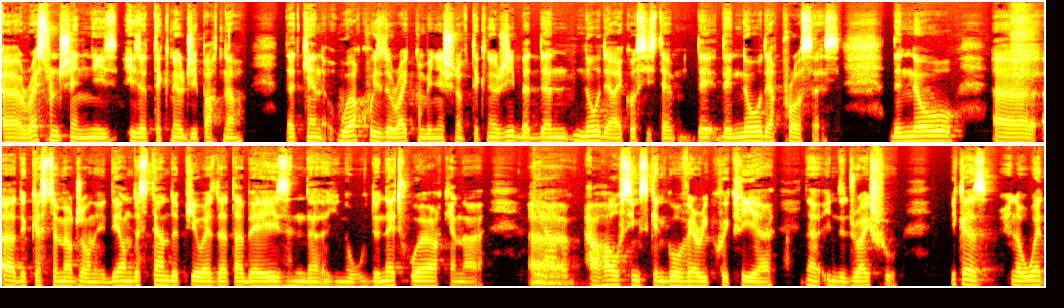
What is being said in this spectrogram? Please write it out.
a restaurant chain needs is a technology partner that can work with the right combination of technology, but then know their ecosystem. They, they know their process. They know uh, uh, the customer journey. They understand the POS database and uh, you know the network and uh, yeah. how things can go very quickly uh, uh, in the drive-through because you know when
